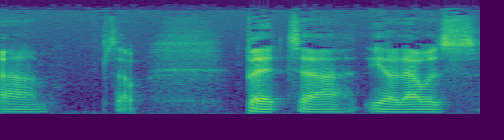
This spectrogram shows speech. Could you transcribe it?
Um, so, but uh, you know that was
